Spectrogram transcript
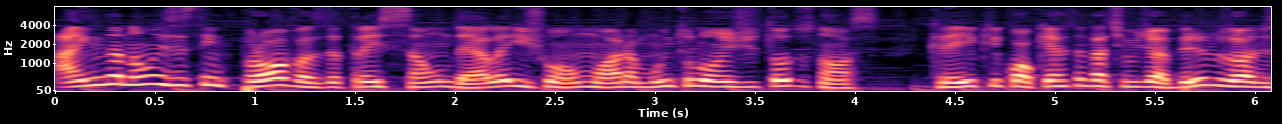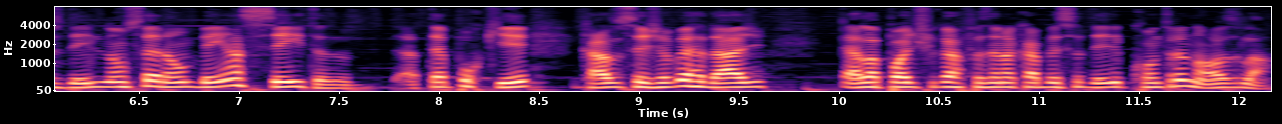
Ainda não existem provas da traição dela e João mora muito longe de todos nós. Creio que qualquer tentativa de abrir os olhos dele não serão bem aceitas, até porque, caso seja verdade, ela pode ficar fazendo a cabeça dele contra nós lá.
